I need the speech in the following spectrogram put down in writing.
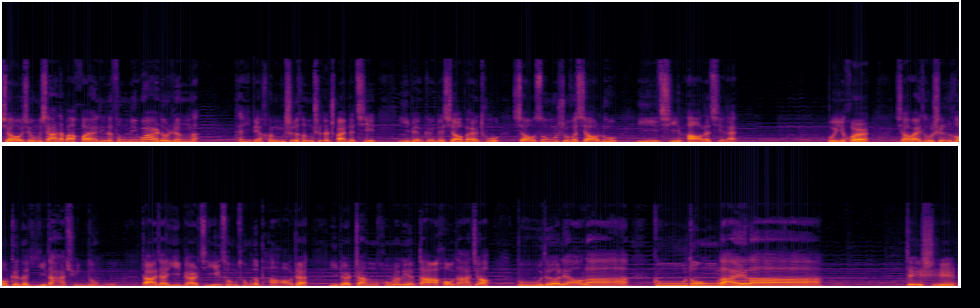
小熊吓得把怀里的蜂蜜罐都扔了。他一边哼哧哼哧的喘着气，一边跟着小白兔、小松鼠和小鹿一起跑了起来。不一会儿，小白兔身后跟了一大群动物。大家一边急匆匆地跑着，一边涨红了脸，大吼大叫：“不得了啦！咕咚来啦！”这时，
